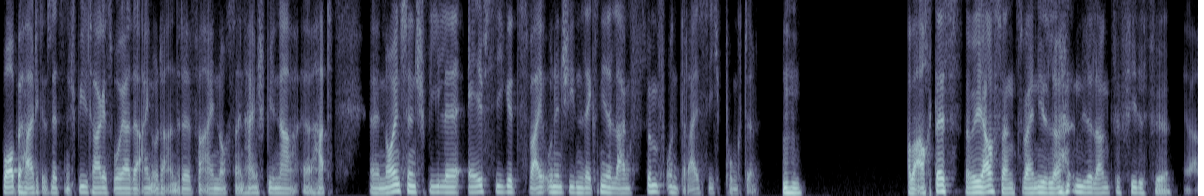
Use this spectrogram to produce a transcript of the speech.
Vorbehalte des letzten Spieltages, wo ja der ein oder andere Verein noch sein Heimspiel nach, äh, hat. Äh, 19 Spiele, 11 Siege, 2 Unentschieden, 6 Niederlagen, 35 Punkte. Mhm. Aber auch das, da würde ich auch sagen, zwei Niederla Niederlagen zu viel für, Ja.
